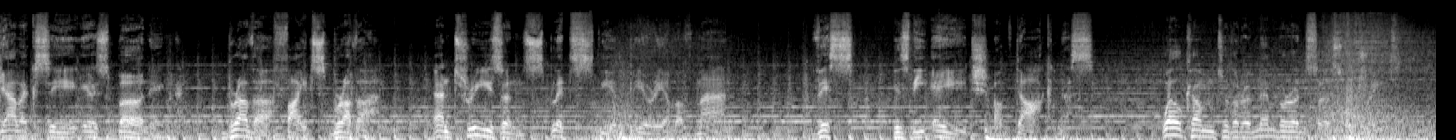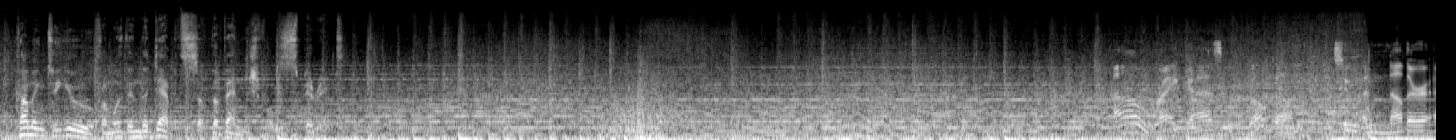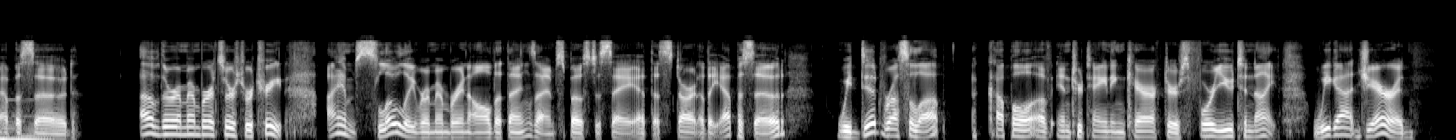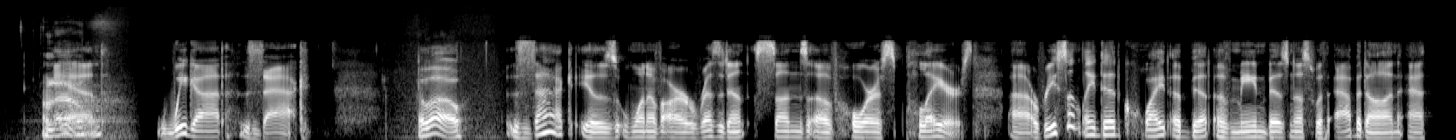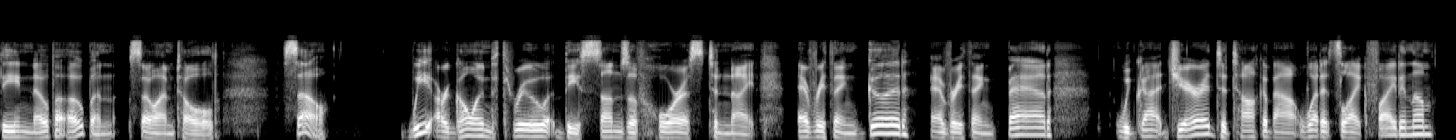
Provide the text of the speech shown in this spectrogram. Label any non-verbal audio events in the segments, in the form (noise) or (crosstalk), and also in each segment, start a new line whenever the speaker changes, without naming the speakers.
galaxy is burning. Brother fights brother, and treason splits the Imperium of Man. This is the age of darkness. Welcome to the Remembrancers Retreat, coming to you from within the depths of the Vengeful Spirit.
All right, guys, welcome to another episode of the Remembrancers Retreat. I am slowly remembering all the things I am supposed to say at the start of the episode. We did rustle up a couple of entertaining characters for you tonight. We got Jared
Hello.
and we got Zach.
Hello.
Zach is one of our resident Sons of Horus players. Uh, recently did quite a bit of mean business with Abaddon at the Nova Open, so I'm told. So, we are going through the Sons of Horus tonight. Everything good, everything bad. We've got Jared to talk about what it's like fighting them.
